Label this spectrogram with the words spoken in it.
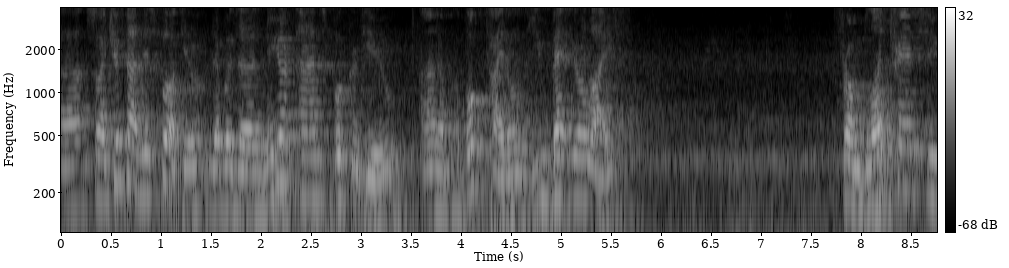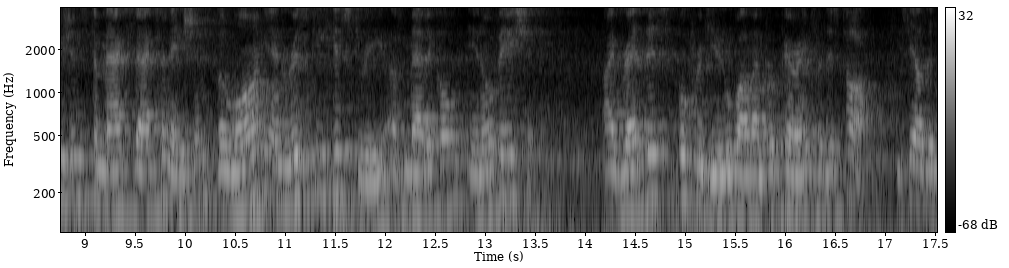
uh, so I tripped on this book. It, there was a New York Times book review on a, a book titled You Bet Your Life From Blood Transfusions to Mass Vaccination The Long and Risky History of Medical Innovation. I read this book review while I'm preparing for this talk. You see how the,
